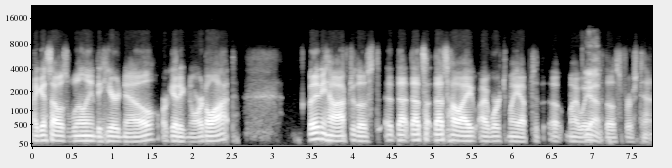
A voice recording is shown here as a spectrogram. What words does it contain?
I guess I was willing to hear no or get ignored a lot. But anyhow, after those, that, that's that's how I, I worked my up to uh, my way Yeah. up to those first 10.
